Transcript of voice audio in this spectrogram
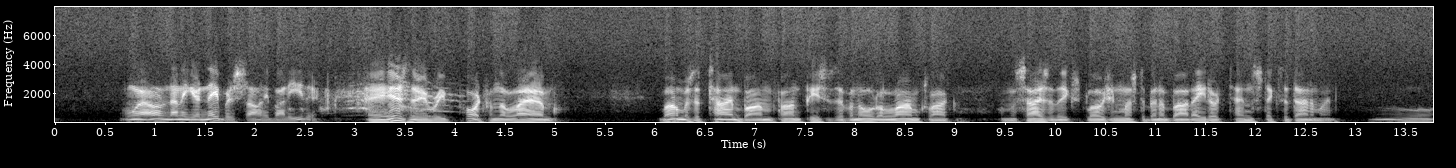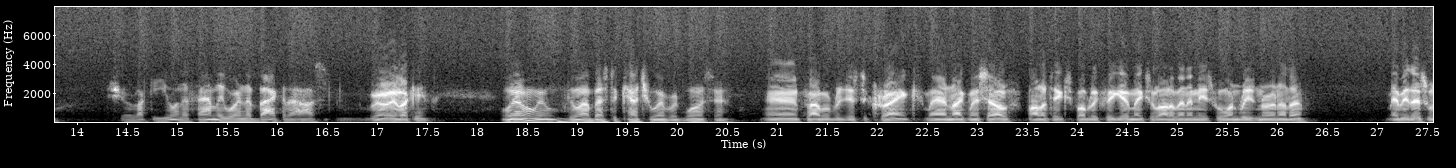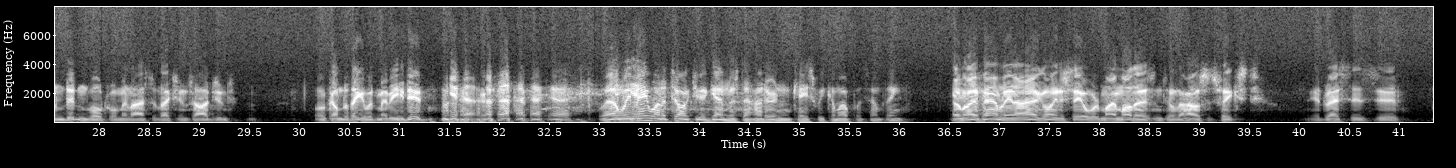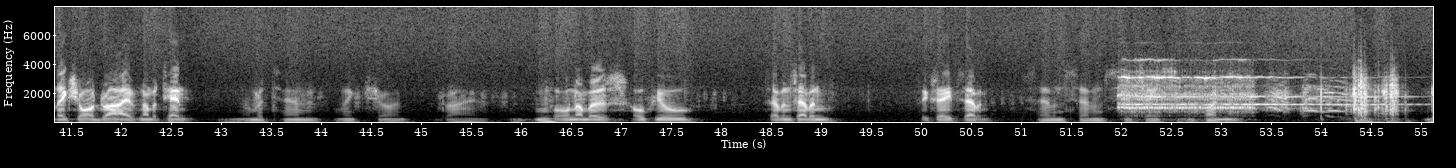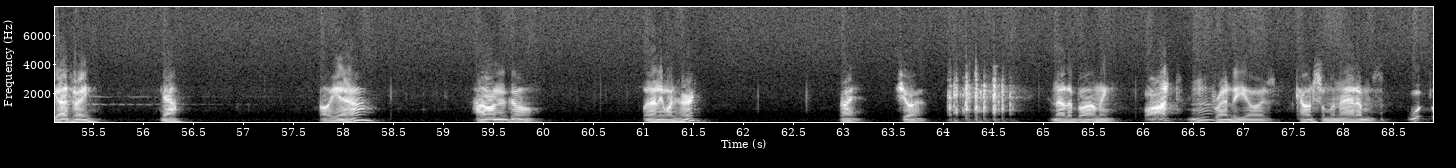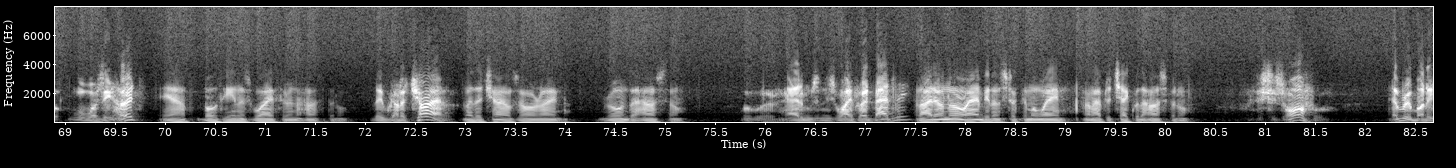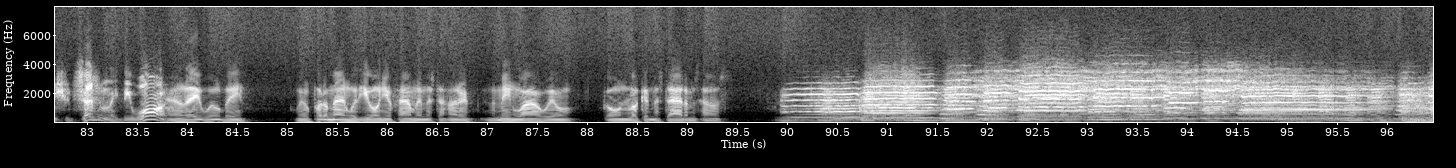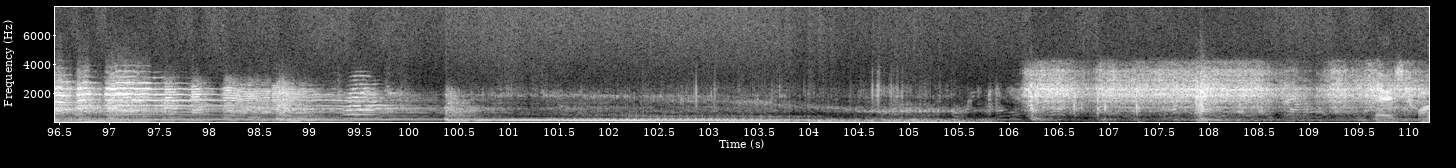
Well, none of your neighbors saw anybody either. Hey, here's the report from the lab. Bomb was a time bomb, found pieces of an old alarm clock. And the size of the explosion must have been about eight or ten sticks of dynamite. Oh, sure lucky you and the family were in the back of the house. Very lucky. Well, we'll do our best to catch whoever it was, sir. Yeah, probably just a crank. Man like myself, politics, public figure, makes a lot of enemies for one reason or another. Maybe this one didn't vote for me last election, Sergeant. Well, come to think of it, maybe he did. Well, we may want to talk to you again, Mr. Hunter, in case we come up with something. Well, my family and I are going to stay over at my mother's until the house is fixed. The address is uh, Lakeshore Drive, number 10. Number 10, Lakeshore Drive. Phone numbers OQ 77687. 7768. Pardon me. Guthrie. Yeah? Oh, yeah? How long ago? Was anyone hurt? Right. Sure. Another bombing. What? A hmm? friend of yours, Councilman Adams. W- was he hurt? Yeah, both he and his wife are in the hospital. They've got a child. Well, the child's all right. Ruined the house, though. Well, were Adams and his wife hurt badly? I don't know. Ambulance took them away. I'll have to check with the hospital. This is awful. Everybody should certainly be warned. And they will be. We'll put a man with you and your family, Mr. Hunter. In the meanwhile, we'll go and look at Mr. Adams' house.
